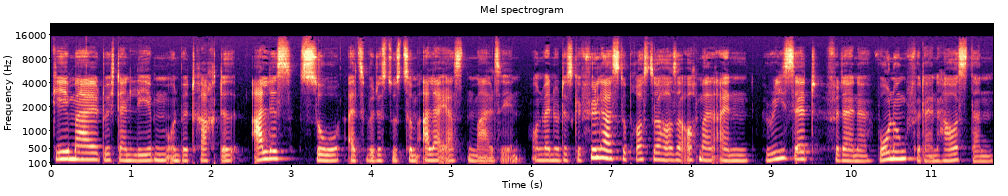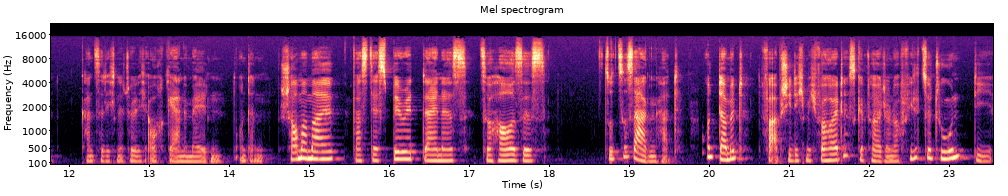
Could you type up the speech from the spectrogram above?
geh mal durch dein Leben und betrachte alles so, als würdest du es zum allerersten Mal sehen. Und wenn du das Gefühl hast, du brauchst zu Hause auch mal einen Reset für deine Wohnung, für dein Haus, dann kannst du dich natürlich auch gerne melden. Und dann schauen wir mal, was der Spirit deines Zuhauses so zu sagen hat. Und damit verabschiede ich mich für heute. Es gibt heute noch viel zu tun. Die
